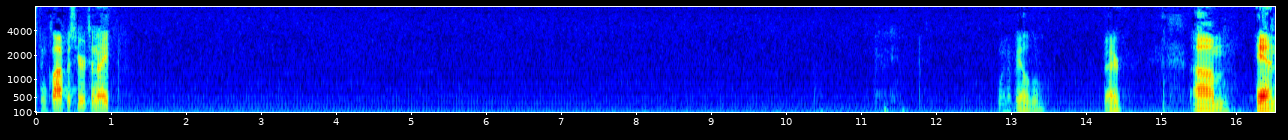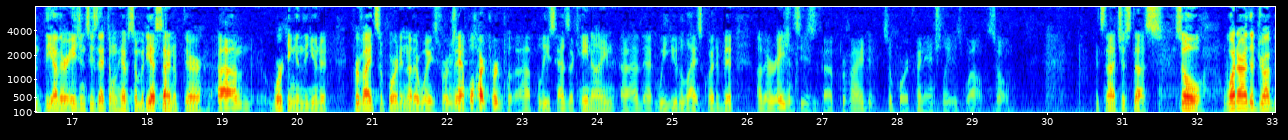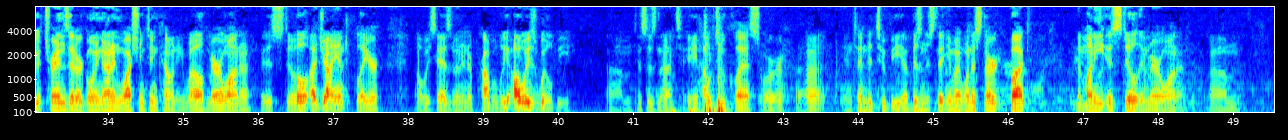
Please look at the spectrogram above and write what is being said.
And Klopp is here tonight. When available, better. Um, and the other agencies that don't have somebody assigned up there um, working in the unit provide support in other ways. For example, Hartford uh, Police has a canine uh, that we utilize quite a bit. Other agencies uh, provide support financially as well. So it's not just us. So, what are the drug trends that are going on in Washington County? Well, marijuana is still a giant player, always has been, and it probably always will be. Um, this is not a how to class or uh, intended to be a business that you might want to start, but the money is still in marijuana. Um,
